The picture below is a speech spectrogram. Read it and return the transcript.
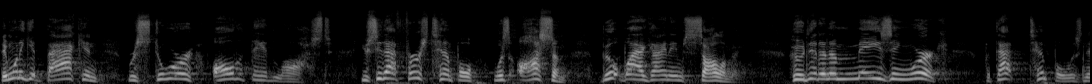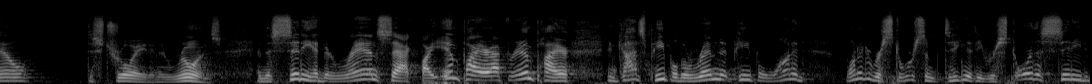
They want to get back and restore all that they had lost. You see, that first temple was awesome, built by a guy named Solomon, who did an amazing work. But that temple was now destroyed and in ruins. And the city had been ransacked by empire after empire. And God's people, the remnant people, wanted, wanted to restore some dignity, restore the city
